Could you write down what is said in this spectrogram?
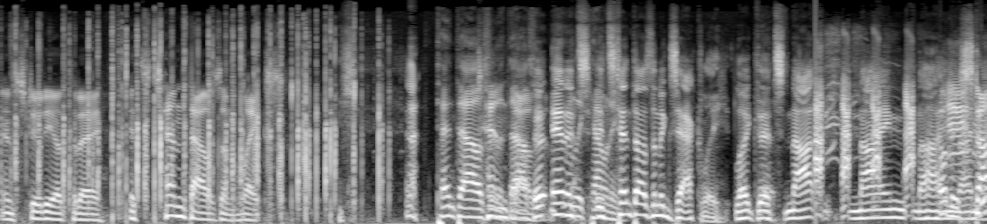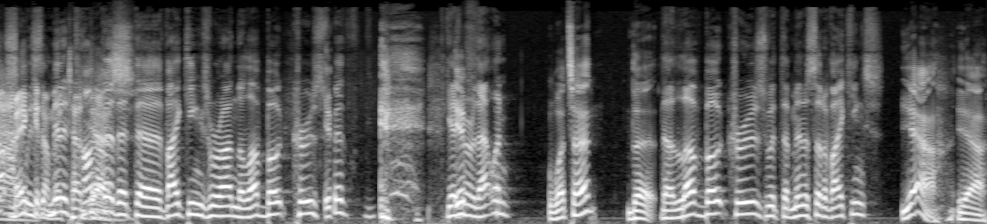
in studio today. It's 10,000 lakes. Ten thousand. 10,000. and it's it's ten thousand exactly. Like it's not nine nine. Oh, they nine, stopped nine. making was them it at 10,000. Minnetonka Yes. that the Vikings were on the Love Boat cruise with? You guys remember that one? What's that? The The Love Boat cruise with the Minnesota Vikings. yeah yeah.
